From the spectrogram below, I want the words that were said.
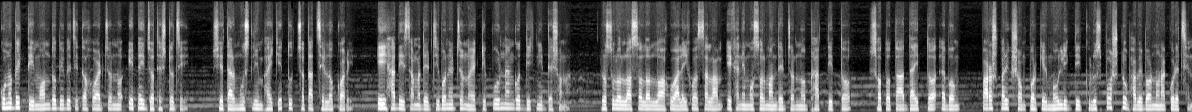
কোনো ব্যক্তি মন্দ বিবেচিত হওয়ার জন্য এটাই যথেষ্ট যে সে তার মুসলিম ভাইকে তুচ্ছ তাচ্ছিল্য করে। এই হাদিস আমাদের জীবনের জন্য একটি পূর্ণাঙ্গ দিক নির্দেশনা। রসুল্লাহ সাল্লু আলহাসাল্লাম এখানে মুসলমানদের জন্য ভ্রাতৃত্ব, সততা, দায়িত্ব এবং পারস্পরিক সম্পর্কের মৌলিক দিকগুলো স্পষ্টভাবে বর্ণনা করেছেন।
